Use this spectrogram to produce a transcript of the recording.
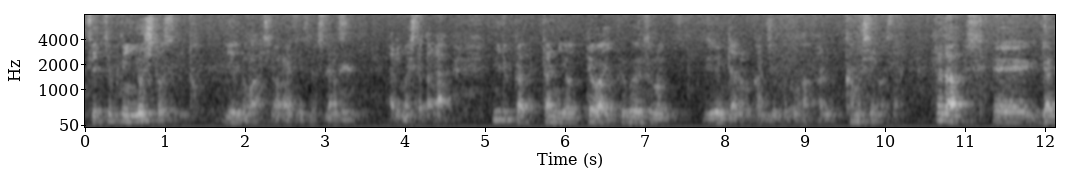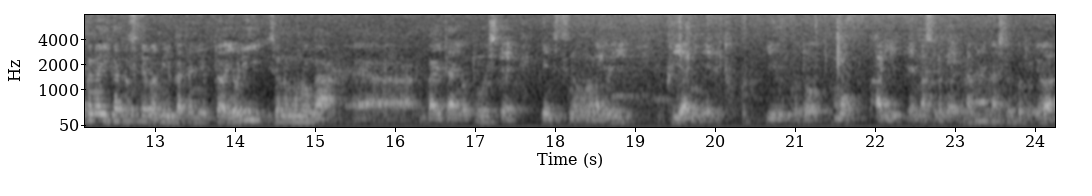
積極的に良しとするというのが篠原先生のスタンスにありましたから。見る方によっては幾分そのずれみたいなのを感じることがあるかもしれませんただ、えー、逆の言い方をすれば見る方によってはよりそのものが、えー、媒体を通して現実のものがよりクリアに見えるということもありえますのでなかなか一言では、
